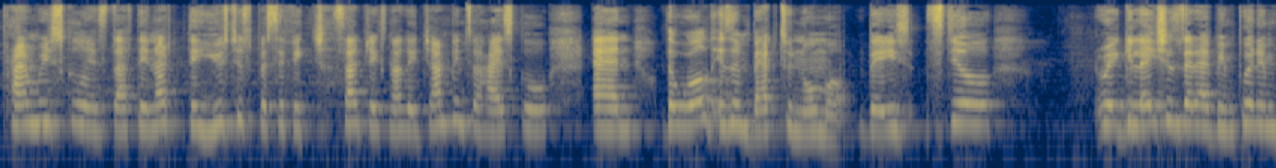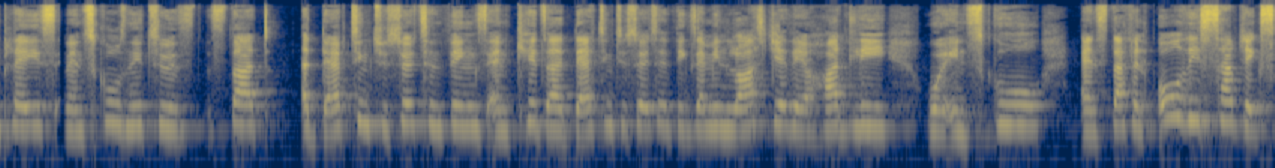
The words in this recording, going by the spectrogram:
primary school and stuff they're not they're used to specific subjects now they jump into high school and the world isn't back to normal there is still regulations that have been put in place and schools need to start adapting to certain things and kids are adapting to certain things. I mean, last year they hardly were in school and stuff and all these subjects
